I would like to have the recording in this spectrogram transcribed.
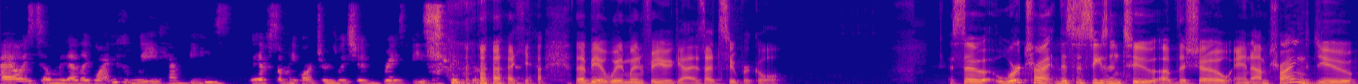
I always tell my dad like why do we have bees? We have so many orchards we should raise bees. Yeah that'd be a win-win for you guys that's super cool So we're trying. This is season two of the show, and I'm trying to do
